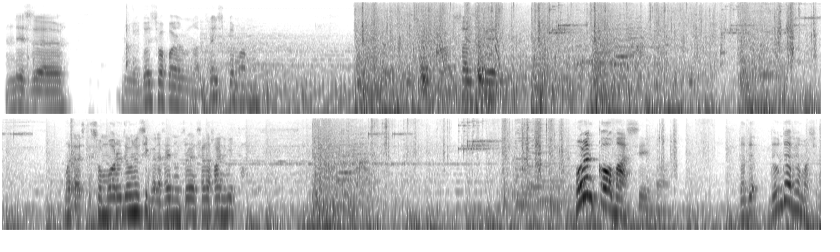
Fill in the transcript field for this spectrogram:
Deci... Uh... Nivel 12, apoi luna 13 m-am... La 16... Mă, dar astea să moară de unul singur, asta nu înțeleg să le fac nimic. Ori încă o mașină! Dar de, de unde avem mașina?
